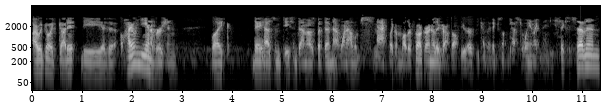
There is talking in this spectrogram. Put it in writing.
I would go with Gutted, the the Ohio Indiana version. Like they had some decent demos, but then that one album smacked like a motherfucker. I know they dropped off the earth because I think someone passed away in like 96 or 7,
